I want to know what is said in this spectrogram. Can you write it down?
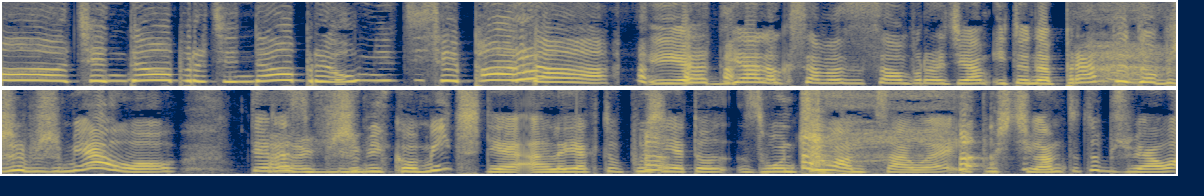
O, dzień dobry, dzień dobry, u mnie dzisiaj pada. I ja dialog sama ze sobą prowadziłam i to naprawdę dobrze brzmiało. Teraz ale brzmi komicznie, ale jak to później ja to złączyłam całe i puściłam, to to brzmiało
